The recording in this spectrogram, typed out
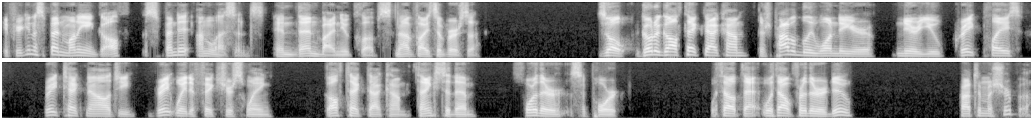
If you're going to spend money in golf, spend it on lessons and then buy new clubs, not vice versa. So go to golftec.com. There's probably one near near you. Great place, great technology, great way to fix your swing. Golftec.com. Thanks to them for their support. Without that, without further ado, Pratima Sherpa.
